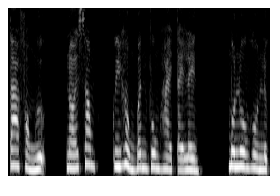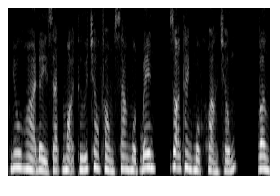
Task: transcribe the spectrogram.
ta phòng ngự." Nói xong, Quý Hồng Bân vung hai tay lên, một luồng hồn lực nhu hòa đẩy giặt mọi thứ trong phòng sang một bên, dọn thành một khoảng trống. "Vâng."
